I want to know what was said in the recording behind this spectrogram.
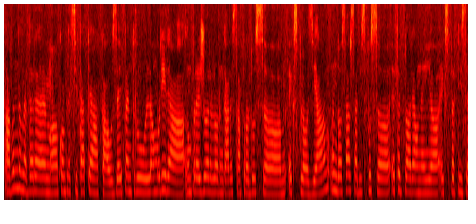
Având în vedere uh, complexitatea cauzei, pentru lămurirea împrejurelor în care s-a produs uh, explozia, în dosar s-a dispus uh, efectuarea unei uh, expertize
